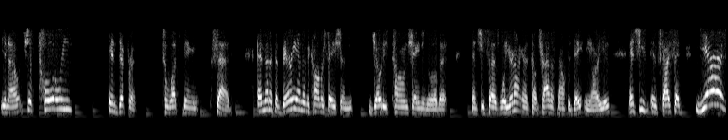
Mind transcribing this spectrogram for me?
you know, just totally indifferent to what's being said. And then at the very end of the conversation, Jodi's tone changes a little bit and she says, well, you're not going to tell Travis not to date me, are you? And she, and Sky said, yes,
